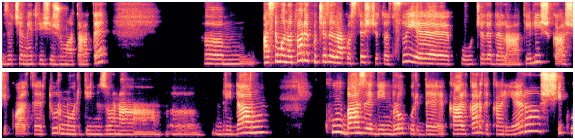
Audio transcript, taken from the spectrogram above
10 mm, metri și jumătate Um, asemănătoare cu cele de la Costești Cetățuie, cu cele de la Tilișca și cu alte turnuri din zona uh, Blidaru, cu baze din blocuri de calcar, de carieră și cu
